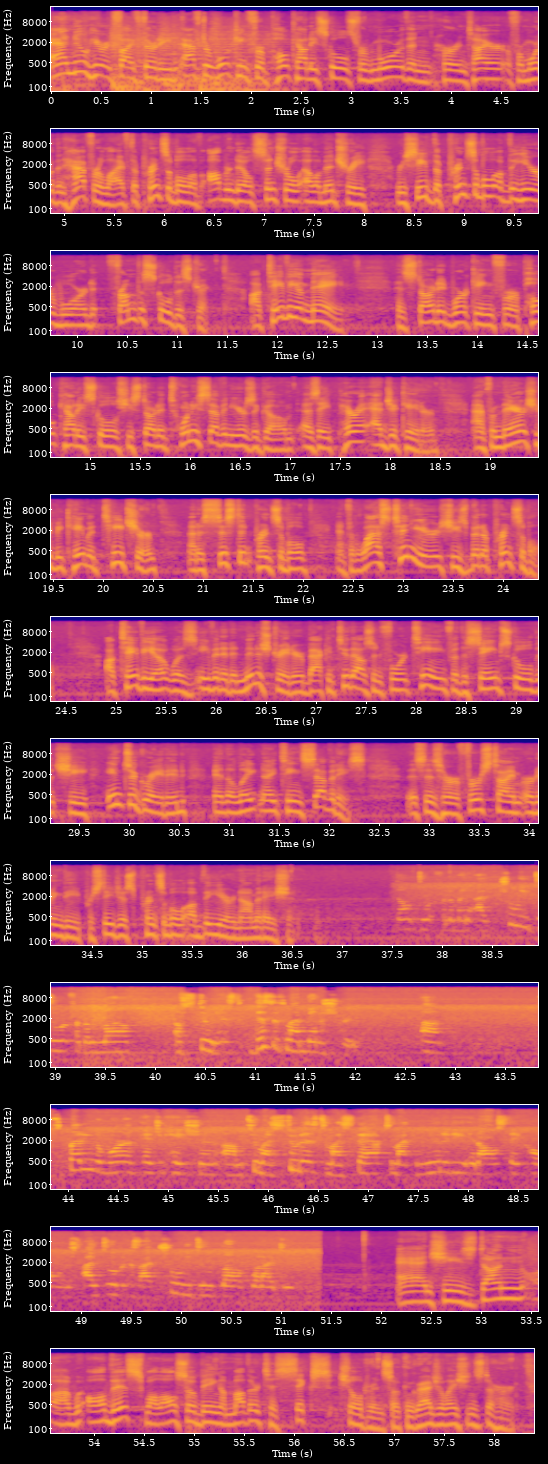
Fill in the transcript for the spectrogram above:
And new here at 5:30, after working for Polk County Schools for more than her entire for more than half her life, the principal of Auburndale Central Elementary received the Principal of the Year award from the school district. Octavia May has started working for Polk County Schools. She started 27 years ago as a paraeducator, and from there she became a teacher, an assistant principal, and for the last 10 years she's been a principal. Octavia was even an administrator back in 2014 for the same school that she integrated in the late 1970s. This is her first time earning the prestigious Principal of the Year nomination. Don't do it for the money. I truly do it for the love of students. This is my ministry. Um, spreading the word of education um, to my students, to my staff, to my community, and all stakeholders. I do it because I truly do love what I do. And she's done uh, all this while also being a mother to six children. So congratulations to her.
